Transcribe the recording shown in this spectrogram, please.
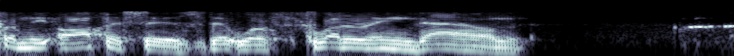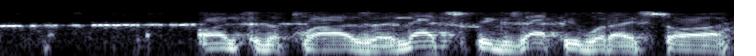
from the offices that were fluttering down onto the plaza. And that's exactly what i saw.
